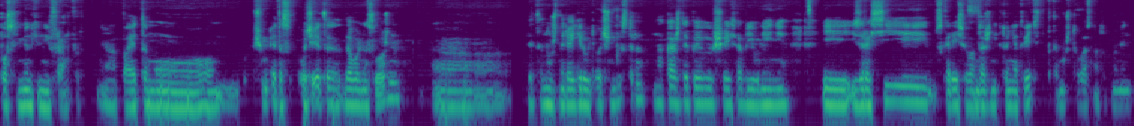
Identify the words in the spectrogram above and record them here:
после Мюнхена и Франкфурта. Поэтому, в общем, это, это довольно сложно. Это нужно реагировать очень быстро на каждое появившееся объявление. И из России, скорее всего, вам даже никто не ответит, потому что у вас на тот момент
